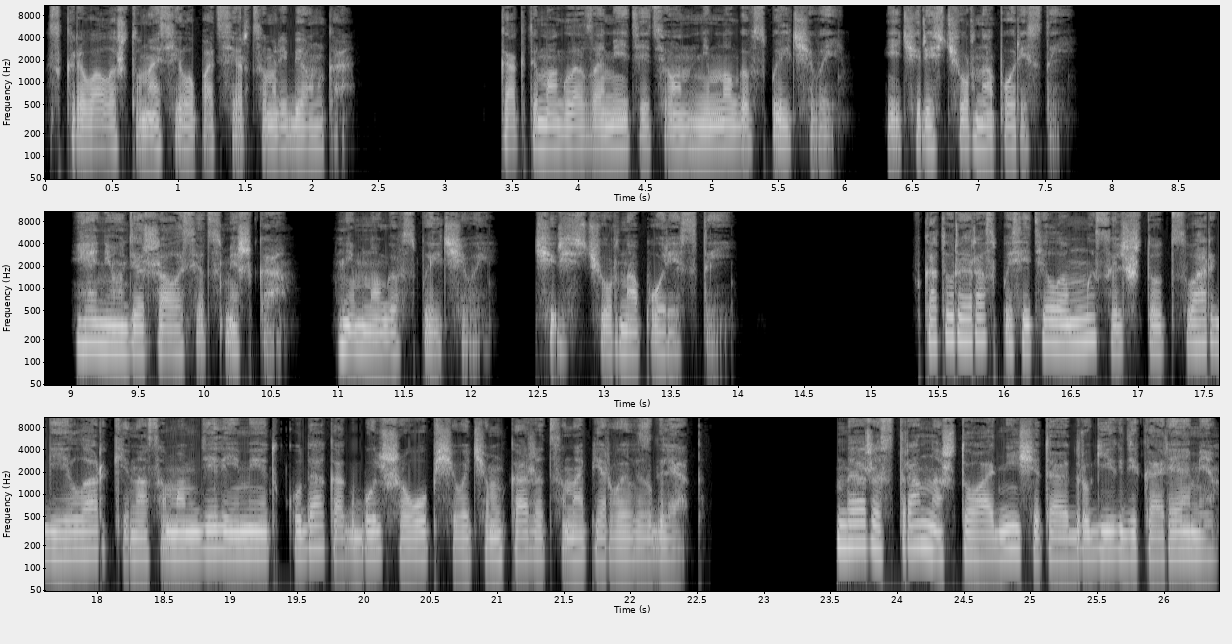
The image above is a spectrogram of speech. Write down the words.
скрывала, что носила под сердцем ребенка. Как ты могла заметить, он немного вспыльчивый и чересчур напористый. Я не удержалась от смешка. Немного вспыльчивый, чересчур напористый. В который раз посетила мысль, что цварги и ларки на самом деле имеют куда как больше общего, чем кажется на первый взгляд. Даже странно, что одни считают других дикарями,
